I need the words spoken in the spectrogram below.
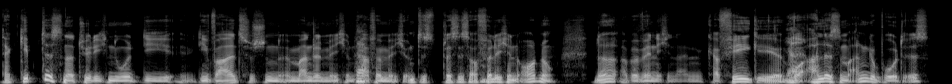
Da gibt es natürlich nur die, die Wahl zwischen äh, Mandelmilch und Ja. Hafermilch. Und das, das ist auch völlig in Ordnung. Ne? Aber wenn ich in einen Café gehe, Ja. wo alles im Angebot ist,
